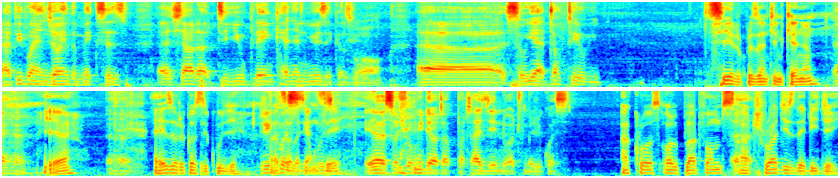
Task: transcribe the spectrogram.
Uh, people are enjoying the mixes. Uh, shout out to you playing Kenyan music as well. Uh, so yeah, talk to you. See, representing kenyan Uh-huh. yeah Uh-huh. Hizo request zikuje That's all I Request can zikuje. say. Yeah, social media watakupataje ndo watume request across all platforms Uh-huh. at Raj is the dj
